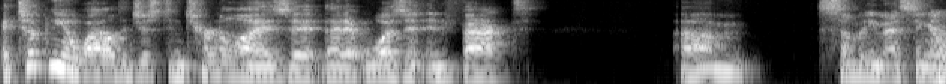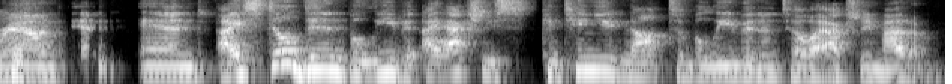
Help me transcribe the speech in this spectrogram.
it took me a while to just internalize it that it wasn't, in fact, um, somebody messing around. And, and I still didn't believe it. I actually continued not to believe it until I actually met him.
